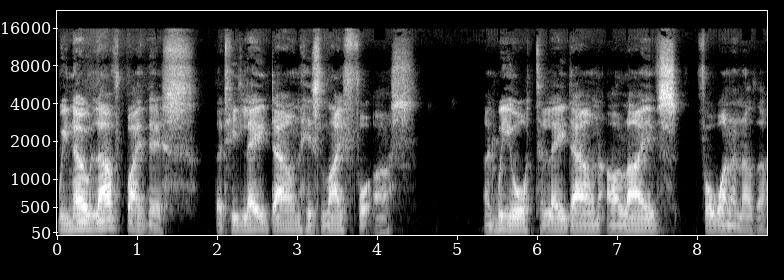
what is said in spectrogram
We know love by this, that he laid down his life for us, and we ought to lay down our lives for one another.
